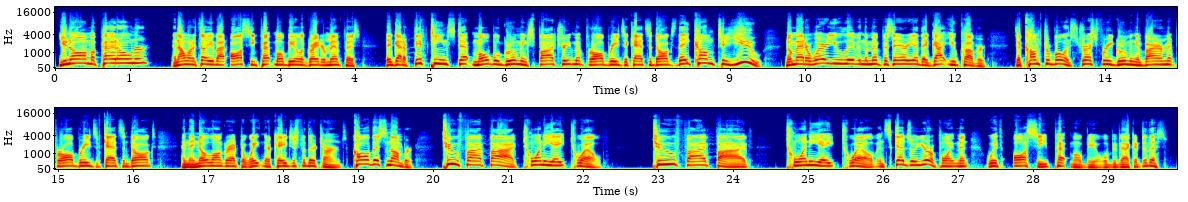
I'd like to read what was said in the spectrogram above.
You know I'm a pet owner, and I want to tell you about Aussie Petmobile of Greater Memphis. They've got a 15-step mobile grooming spa treatment for all breeds of cats and dogs. They come to you. No matter where you live in the Memphis area, they've got you covered. It's a comfortable and stress-free grooming environment for all breeds of cats and dogs, and they no longer have to wait in their cages for their turns. Call this number, 255-2812. 255-2812 and schedule your appointment with Aussie Petmobile. We'll be back after this.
